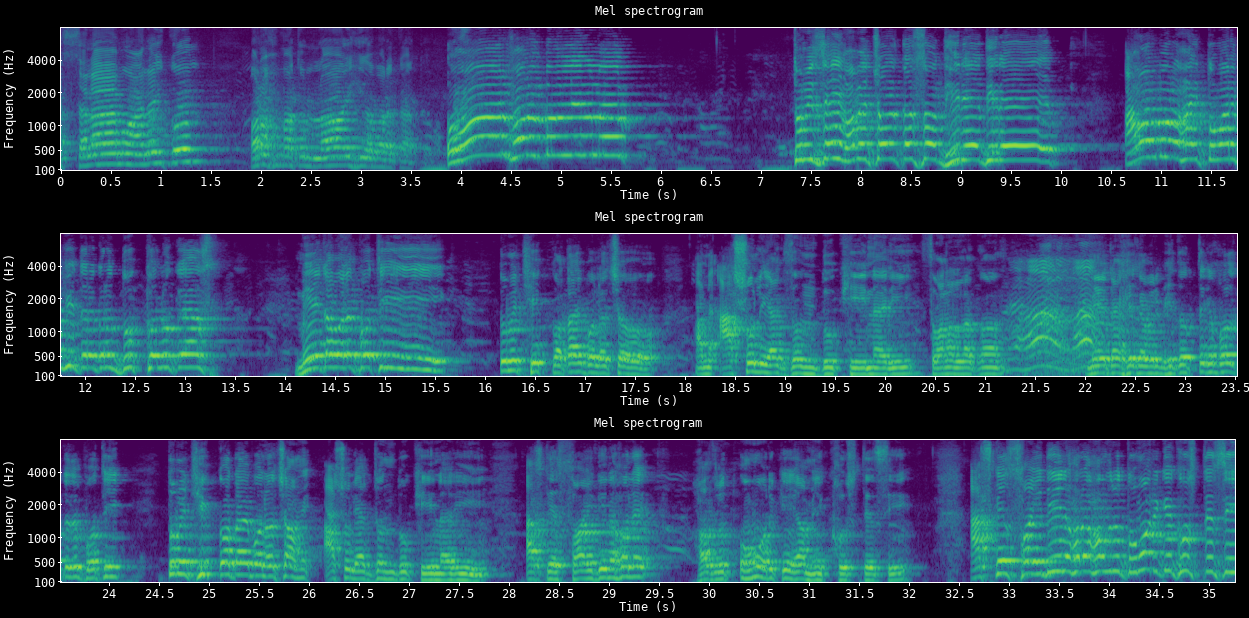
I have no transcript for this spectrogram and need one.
আসসালামু আলাইকুম রহমতুল্লাহি ওমর ফারুক বললেন মা তুমি যেইভাবে চলতেছ ধীরে ধীরে আমার মনে হয় তোমার ভিতরে কোনো দুঃখ লুকে আছে। মেয়েটা বলে পথিক তুমি ঠিক কথাই বলেছ আমি আসলে একজন দুঃখী নারী। সোনাল্লাহ মেয়েটা হেজাবের ভিতর থেকে বলতে যে পথিক তুমি ঠিক কথাই বলেছ আমি আসলে একজন দুঃখী নারী। আজকে ছয় দিন হলে হজরত উমরকে আমি খুঁজতেছি। আজকে ছয় দিন হলে হজরত উমরকে খুঁজতেছি।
